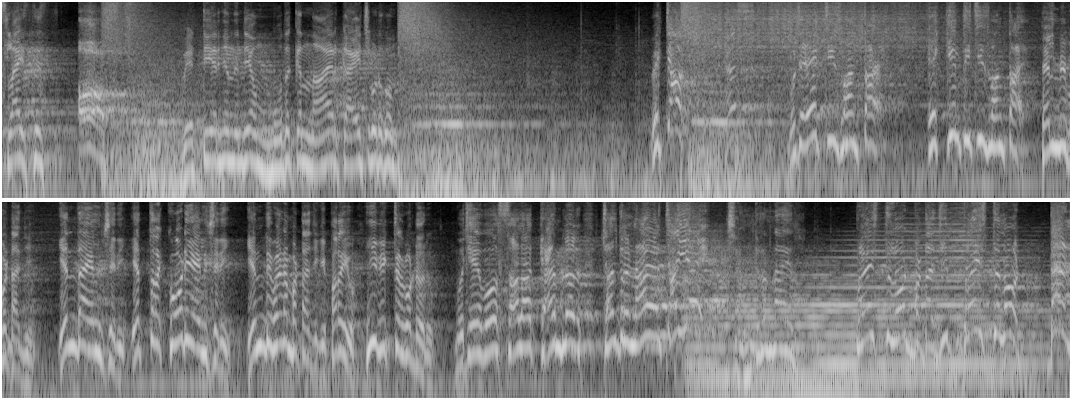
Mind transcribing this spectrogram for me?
slice this off വെട്ടിയെറിഞ്ഞ് നിന്റെ ആ മുതക്കൻ നായർക്ക് അയച്ചു കൊടുക്കും विक्टर मुझे एक चीज मांगता है एक कीमती चीज मांगता है ടെൽമി പട്ടാജി എന്തായാലും ശരി എത്ര കോടിയായാലും ശരി എന്ത് വേണം പട്ടാജിക്ക് പറയൂ ഈ വിക്ടർ കൊണ്ടുവരൂ मुझे वो साला गैम्बलर चंद्र नायर चाहिए Chandran Nair praise the lord പട്ടാജി praise the lord done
